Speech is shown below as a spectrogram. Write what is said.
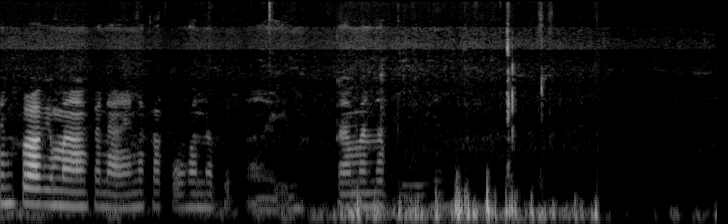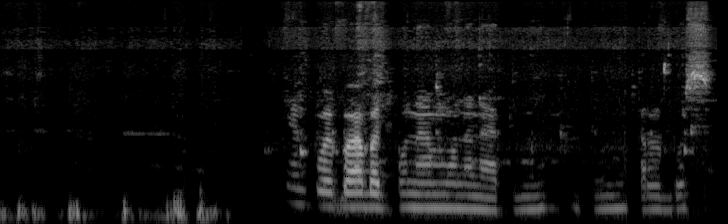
Yan po mga kananay, nakakuha na po tayo. Tama na po yan. Yan po, ibabad po na muna natin itong talbos.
